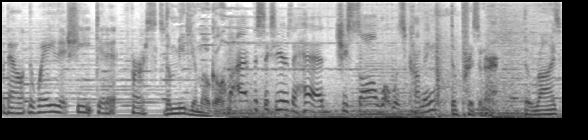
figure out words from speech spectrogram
about the way that she did it first. The media mogul. Five to six years ahead, she saw what was coming. The prisoner. The rise,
